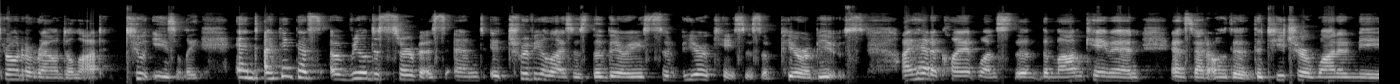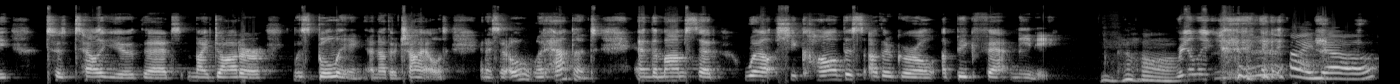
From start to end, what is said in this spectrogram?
thrown around a lot too easily. And I think that's a real disservice and it trivializes the very severe cases of peer abuse. I had a client once, the, the mom came in and said, Oh, the, the teacher wanted me to tell you that my daughter was bullying another child. And I said, Oh, what happened? And the mom said, Well, she called this other girl a big fat meanie. Oh. Really? I know.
